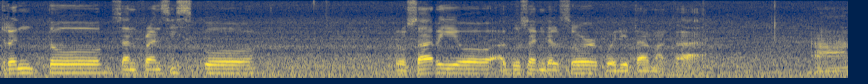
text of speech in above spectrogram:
Trento, San Francisco, Rosario, Agusan del Sur, pwede ta maka ah,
